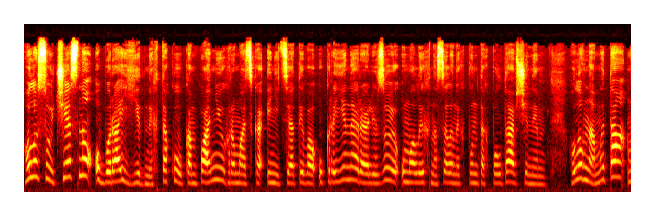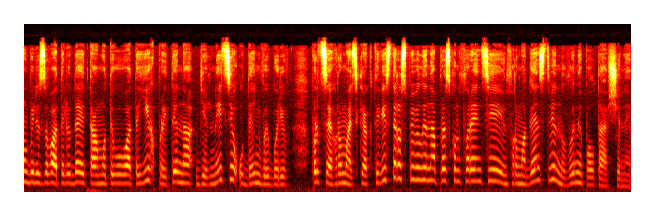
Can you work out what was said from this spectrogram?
Голосуй чесно, обирай гідних. Таку кампанію громадська ініціатива України реалізує у малих населених пунктах Полтавщини. Головна мета мобілізувати людей та мотивувати їх прийти на дільниці у день виборів. Про це громадські активісти розповіли на прес-конференції в інформагентстві Новини Полтавщини.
